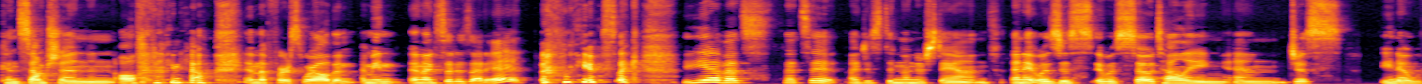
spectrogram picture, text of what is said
consumption and all that I know in the first world. And I mean, and I said, "Is that it?" he was like, "Yeah, that's that's it." I just didn't understand, and it was just it was so telling, and just you know,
